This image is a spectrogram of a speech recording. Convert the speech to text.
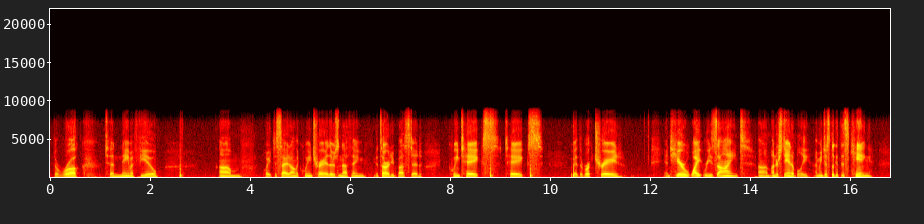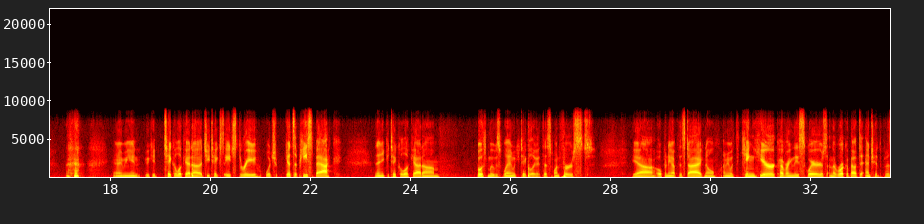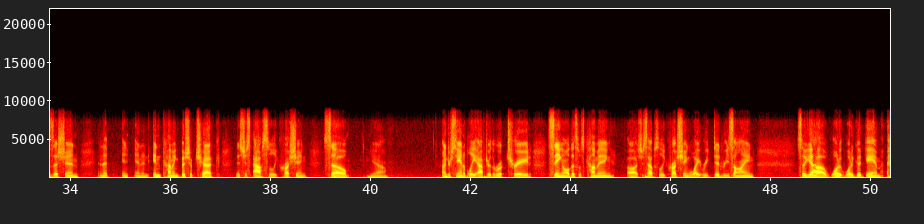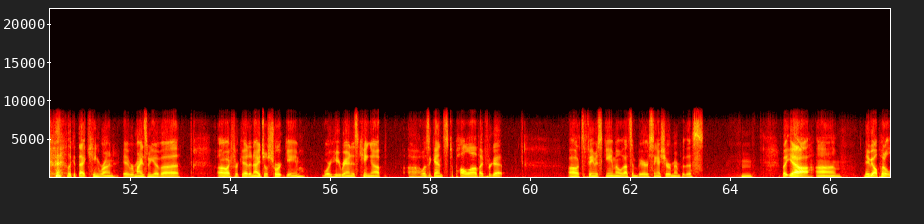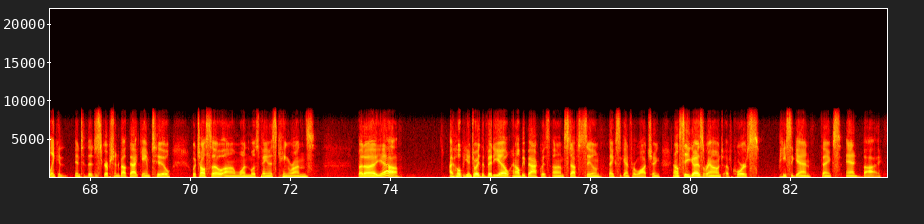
the rook, to name a few. Um, White decided on the queen trade. There's nothing. It's already busted. Queen takes, takes. We had the rook trade. And here White resigned, um, understandably. I mean, just look at this king. I mean, we could take a look at uh, g takes h3, which gets a piece back. And then you could take a look at um, both moves win. We can take a look at this one first. Yeah, opening up this diagonal. I mean, with the king here covering these squares and the rook about to enter the position and, the, in, in an incoming bishop check, it's just absolutely crushing. So, yeah. Understandably, after the rook trade, seeing all this was coming, uh, it's just absolutely crushing. White re did resign. So yeah, what a, what a good game. Look at that king run. It reminds me of a, oh I forget, a Nigel Short game where he ran his king up. Uh, was against Topalov, I forget. Oh, it's a famous game. Oh, that's embarrassing. I should remember this. Hmm. But yeah, um, maybe I'll put a link in, into the description about that game too, which also um, one of the most famous king runs. But uh, yeah, I hope you enjoyed the video, and I'll be back with um, stuff soon. Thanks again for watching, and I'll see you guys around, of course. Peace again, thanks, and bye.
